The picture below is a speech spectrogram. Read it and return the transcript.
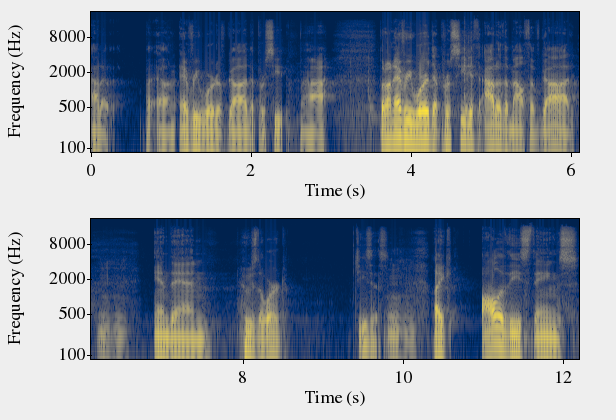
out of but on every word of God that proceed ah, but on every word that proceedeth out of the mouth of God. And then who's the word? Jesus. Like all of these things,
